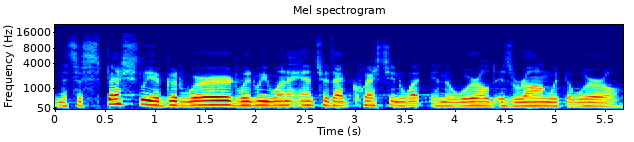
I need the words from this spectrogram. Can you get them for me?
And it's especially a good word when we want to answer that question what in the world is wrong with the world?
